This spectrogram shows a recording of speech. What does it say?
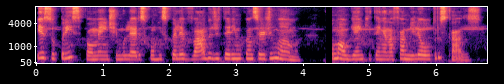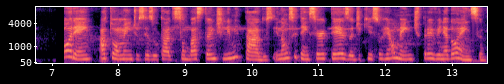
Isso principalmente em mulheres com risco elevado de terem o câncer de mama, como alguém que tenha na família outros casos. Porém, atualmente os resultados são bastante limitados e não se tem certeza de que isso realmente previne a doença.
